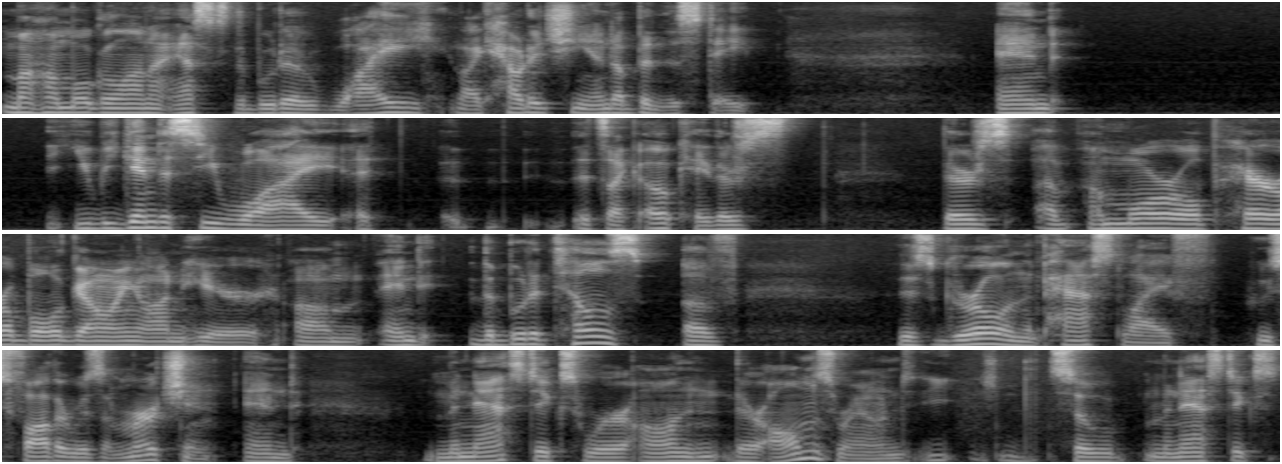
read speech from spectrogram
Mahamoggallana asks the Buddha why, like, how did she end up in this state? And you begin to see why it, it's like, okay, there's there's a, a moral parable going on here. Um, and the Buddha tells of this girl in the past life whose father was a merchant and monastics were on their alms round. So monastics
